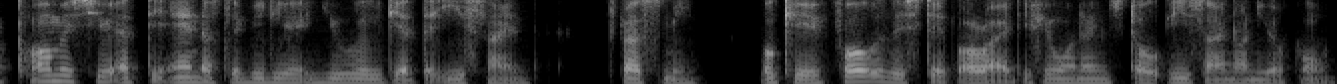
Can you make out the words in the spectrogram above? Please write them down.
promise you at the end of the video, you will get the eSign. Trust me. Okay, follow this step, alright, if you want to install eSign on your phone.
